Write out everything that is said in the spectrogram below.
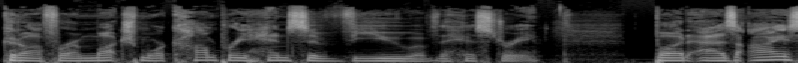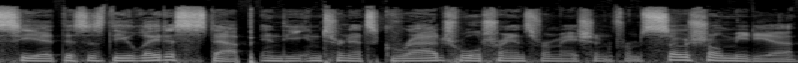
could offer a much more comprehensive view of the history. But as I see it, this is the latest step in the internet's gradual transformation from social media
